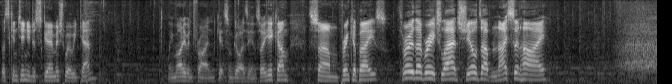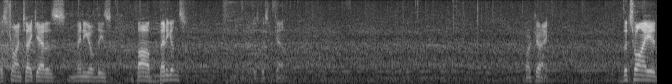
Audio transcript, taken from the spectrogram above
Let's continue to skirmish where we can. We might even try and get some guys in. So here come some Principes. Through the breach, lads. Shields up nice and high. Let's try and take out as many of these Barbarians as best we can. Okay. The tired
